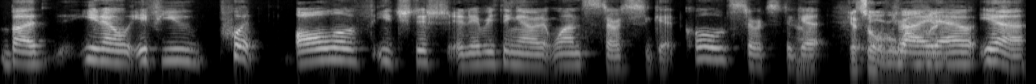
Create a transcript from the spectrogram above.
But, you know, if you put all of each dish and everything out at once starts to get cold, starts to Yeah. get Gets dried out. Yeah.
